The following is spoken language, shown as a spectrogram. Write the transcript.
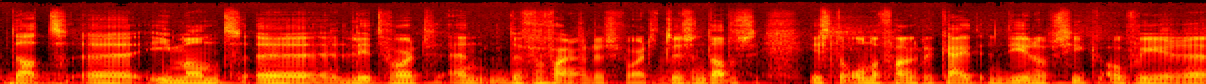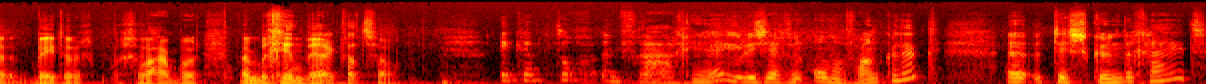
dat uh, iemand uh, lid wordt en de vervanger dus wordt. Mhm. Dus en dat is, is de onafhankelijkheid in die optiek ook weer uh, beter gewaarborgd. Maar in het begin werkt dat zo. Ik heb toch een vraagje. Hè? Jullie zeggen onafhankelijk, uh, deskundigheid.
